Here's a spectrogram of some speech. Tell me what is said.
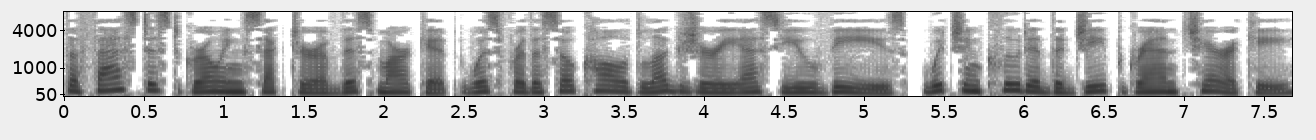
The fastest growing sector of this market was for the so-called luxury SUVs, which included the Jeep Grand Cherokee.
